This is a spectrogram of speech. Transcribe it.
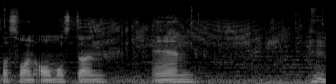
plus one almost done, and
